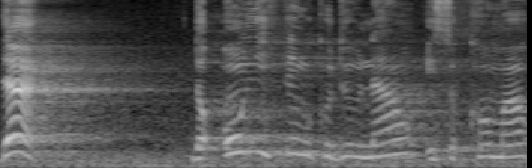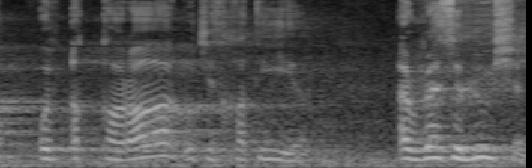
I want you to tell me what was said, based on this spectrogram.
Then, the only thing we could do now is to come out with a qarar, which is khatir, a resolution.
